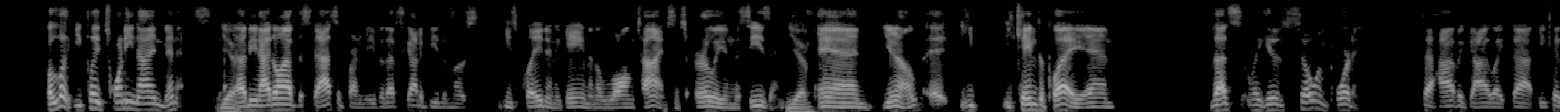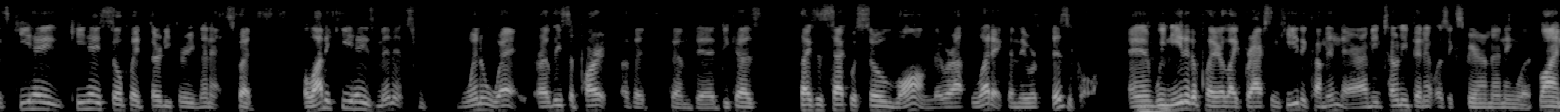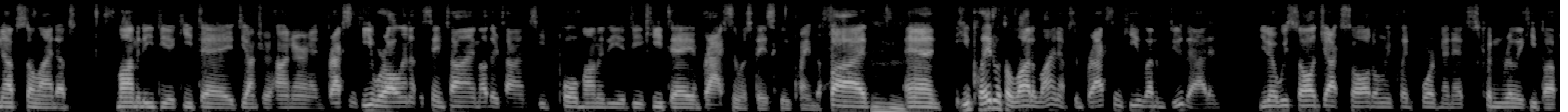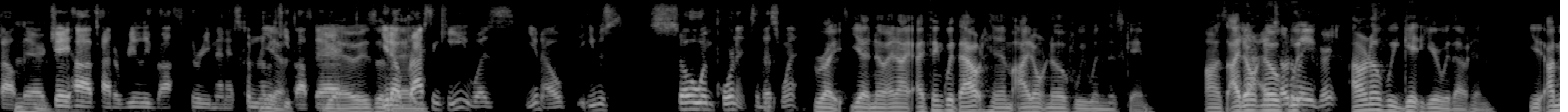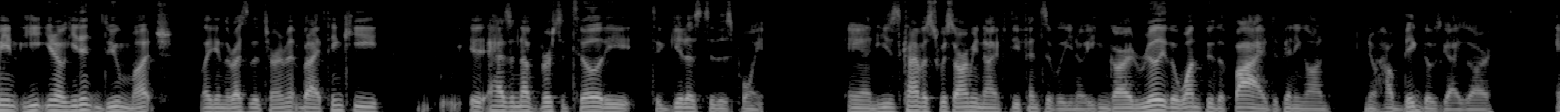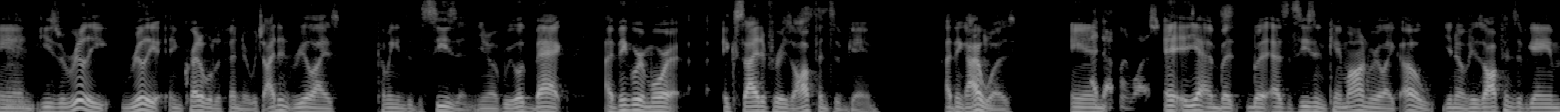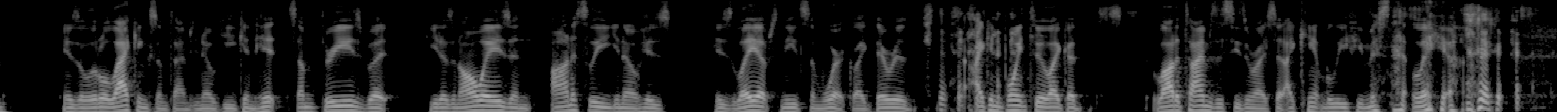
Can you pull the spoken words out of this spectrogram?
But look, he played 29 minutes. Yeah. I mean, I don't have the stats in front of me, but that's got to be the most he's played in a game in a long time since early in the season. Yeah. And you know, it, he he came to play, and that's like it was so important to have a guy like that because Kihei Kihei still played 33 minutes, but a lot of Kihei's minutes went away, or at least a part of it them did, because Texas Tech was so long. They were athletic and they were physical. And we Mhm. needed a player like Braxton Key to come in there. I mean, Tony Bennett was experimenting with lineups, no lineups. Mamadi Diakite, DeAndre Hunter, and Braxton Key were all in at the same time. Other times he'd pull Mamadi Diakite, and Braxton was basically playing the 5 Mhm. And he played with a lot of lineups, and Braxton Key let him do that. And you know, we saw Jack Salt only played four minutes, couldn't really keep up out there. Mhm. Jay Huff had a really rough three minutes, couldn't really Yeah. keep up there. Yeah, it was a you know, Braxton Key was, you know, he was so important to this win. Right. Yeah. No. And I, I think without him, I don't know if we win this game. Honestly, I don't Yeah, know I if totally we. agree. I don't know if we get here without him. Yeah, I mean, he you know he didn't do much like in the rest of the tournament, but I think he it has enough versatility to get us to this point. And he's kind of a Swiss Army knife defensively. You know, he can guard really the one through the five, depending on you know how big those guys are. Mm-hmm. And he's a really, really incredible defender, which I didn't realize coming into the season. You know, if we look back, I think we are more excited for his offensive game. I think I Mhm. was. I definitely was. and, yeah, but but as the season came on, we were like, oh, you know, his offensive game is a little lacking sometimes. You know, he can hit some threes, but he doesn't always. And honestly, you know, his his layups need some work. Like there were, I can point to like a, a lot of times this season where I said, I can't believe he missed that layup.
